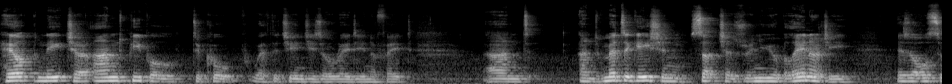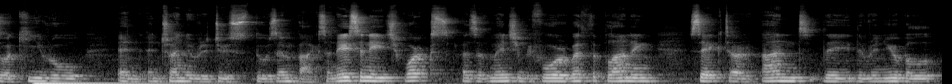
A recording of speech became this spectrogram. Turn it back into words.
help nature and people to cope with the changes already in effect. And, and mitigation, such as renewable energy, is also a key role in, in trying to reduce those impacts. And SNH works, as I've mentioned before, with the planning sector and the, the renewable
